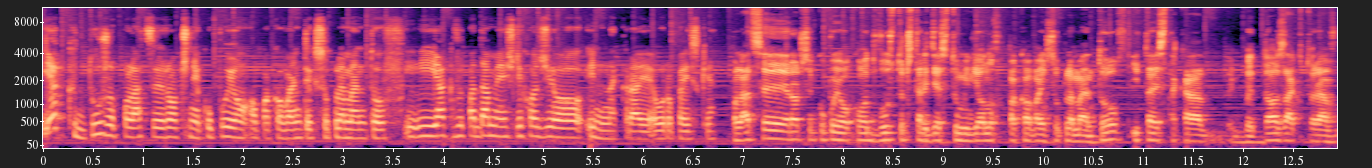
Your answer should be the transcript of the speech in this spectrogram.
Jak dużo Polacy rocznie kupują opakowań tych suplementów i jak wypadamy, jeśli chodzi o inne kraje europejskie? Polacy rocznie kupują około 240 milionów opakowań suplementów i to jest taka jakby doza, która w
